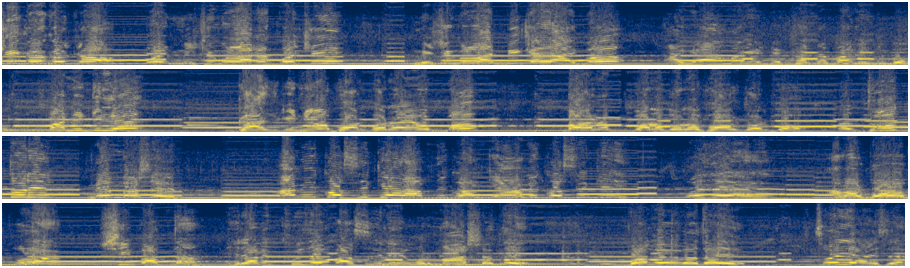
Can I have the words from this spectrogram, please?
ঠিক হয়ে গেছো। ওই মিশিগুলাকে কইছি মিশিগুলা বিকেলে আইব আইয়া আমার এই যে খেতে পানি দিব। পানি দিলে গাছ গিনিও ভর ভরায় উঠবো বড় বড় বড় ফল ধরবো। ধূর তোরে মেম্বারশিপ আমি করছি কি আর আপনি কোন কি? আমি করছি কি? ওই যে আমার বড় পোলা শিপাত নাম এরা আমি খুঁজে পাচ্ছি না। ওর মার সাথে বগে বাধায় চলে আসে।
